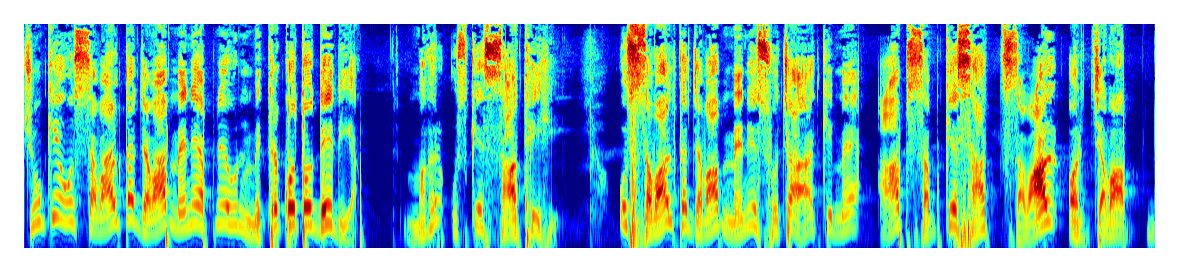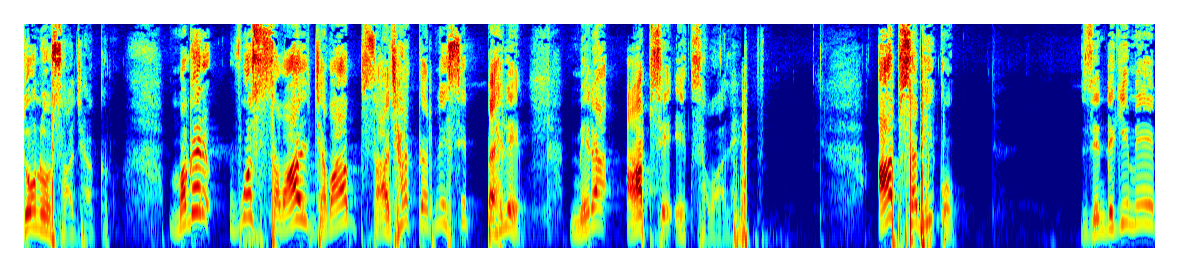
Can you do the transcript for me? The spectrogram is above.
चूँकि उस सवाल का जवाब मैंने अपने उन मित्र को तो दे दिया, मगर उसके साथ ही उस सवाल का जवाब मैंने सोचा कि मैं आप सबके साथ सवाल और जवाब दोनों साझा करूँ। मगर वो सवाल जवाब साझा करने से पहले मेरा आपसे एक सवाल है। आप सभी को ज़िंदगी में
